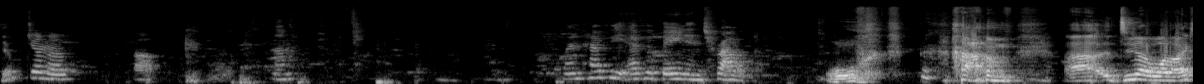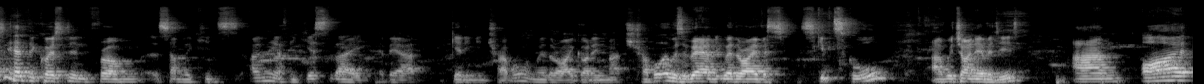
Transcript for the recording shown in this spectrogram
Yep. Jono. When have you ever been in trouble? Oh, um, uh, do you know what? I actually had the question from some of the kids only, I think, yesterday about getting in trouble and whether I got in much trouble. It was about whether I ever skipped school, uh, which I never did. Um, I,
